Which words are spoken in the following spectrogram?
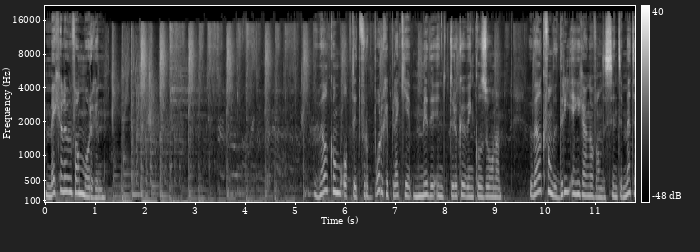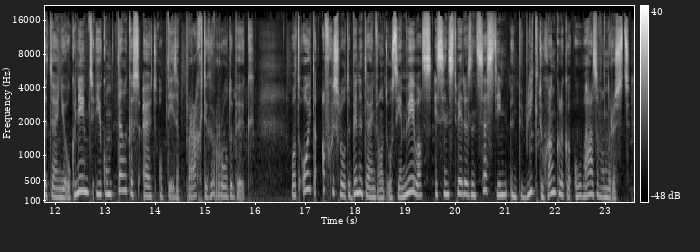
Mechelen van morgen. Welkom op dit verborgen plekje midden in de drukke winkelzone. Welk van de drie ingangen van de Sint-Mettetuin je ook neemt, je komt telkens uit op deze prachtige rode beuk. Wat ooit de afgesloten binnentuin van het OCMW was, is sinds 2016 een publiek toegankelijke oase van rust.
